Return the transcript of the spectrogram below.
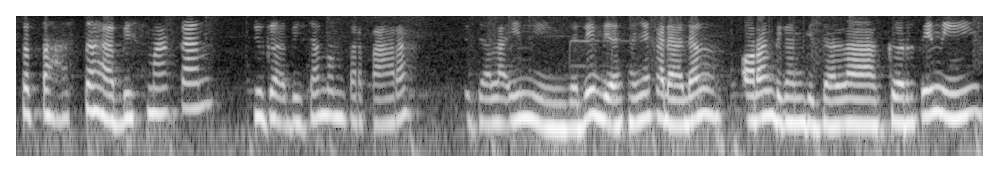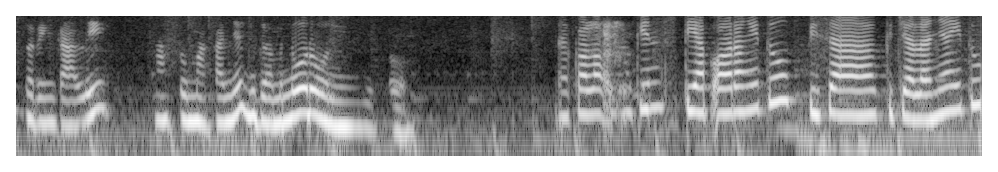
setelah sehabis makan juga bisa memperparah gejala ini. Jadi biasanya kadang-kadang orang dengan gejala GERD ini sering kali nafsu makannya juga menurun gitu. Nah, kalau mungkin setiap orang itu bisa gejalanya itu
